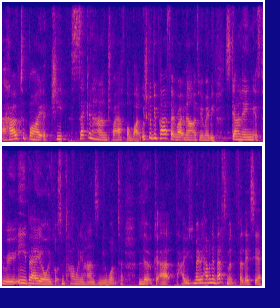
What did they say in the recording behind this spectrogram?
uh, how to buy a cheap secondhand triathlon bike, which could be perfect right now if you're maybe scanning through eBay or you've got some time on your hands and you want to look at how you can maybe have an investment for this year.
